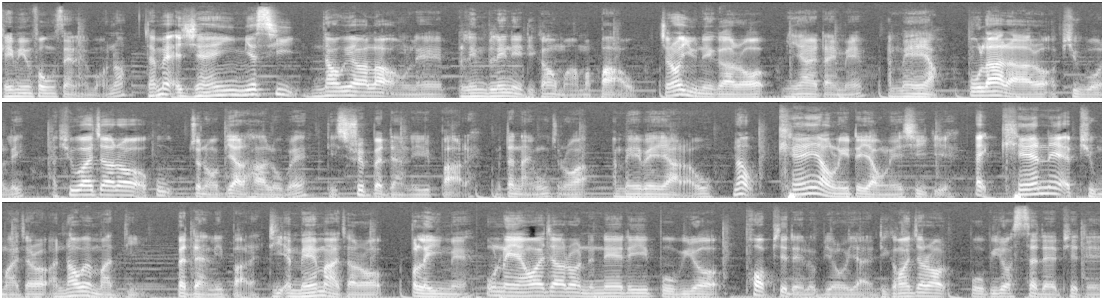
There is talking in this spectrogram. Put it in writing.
gaming phone ဆန်တယ်ပေါ့နော်ဒါပေမဲ့အရန်ကြီးမျက်စိနောက်ရလောက်အောင်လဲ bling bling တွေဒီကောက်မှာမပါဘူးကျွန်တော် unit ကတော့မြင်ရတဲ့အတိုင်းပဲအမဲရောင်ပိုလာတာကတော့အဖြူပေါ့လေအဖြူကကြတော့အခုကျွန်တော်ပြတာဟာလို့ပဲဒီ strip pattern လေးတွေပါတယ်မတက်နိုင်ဘူးကျွန်တော်ကအမဲပဲရတာဟုတ်နောက်ခန်းရောင်လေးတစ်ရောင်လေးရှိသေးတယ်အဲ့ခန်းနဲ့အဖြူမှာကြတော့အနောက်ဘက်မှာဒီ pattern လေးပါတယ်ဒီအမဲမှာကြတော့ plain ပဲဟိုနေရာကကြတော့နည်းနည်းလေးပို့ပြီးတော့ pop ဖြစ်တယ်လို့ပြောလို့ရတယ်ဒီကောင်ကကြတော့ပို့ပြီးတော့ set တယ်ဖြစ်တယ်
